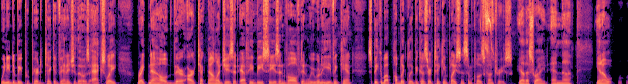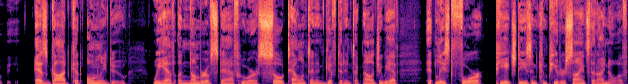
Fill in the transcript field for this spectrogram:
We need to be prepared to take advantage of those. Actually, right now, there are technologies that FEBC is involved in. We really even can't speak about publicly because they're taking place in some closed countries. Yeah, that's right. And uh, you know, as God could only do, we have a number of staff who are so talented and gifted in technology. We have at least four PhDs in computer science that I know of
